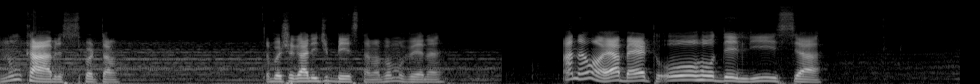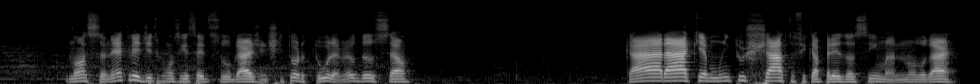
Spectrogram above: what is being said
Nunca abre esse portão. Eu vou chegar ali de besta, mas vamos ver, né? Ah, não, ó, é aberto. Oh, delícia. Nossa, eu nem acredito que eu consegui sair desse lugar, gente. Que tortura, meu Deus do céu. Caraca, é muito chato ficar preso assim, mano, no lugar.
